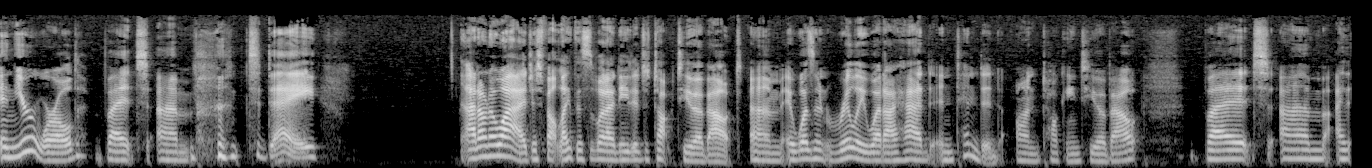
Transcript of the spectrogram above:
in your world. But um, today, I don't know why. I just felt like this is what I needed to talk to you about. Um, it wasn't really what I had intended on talking to you about, but um, I,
